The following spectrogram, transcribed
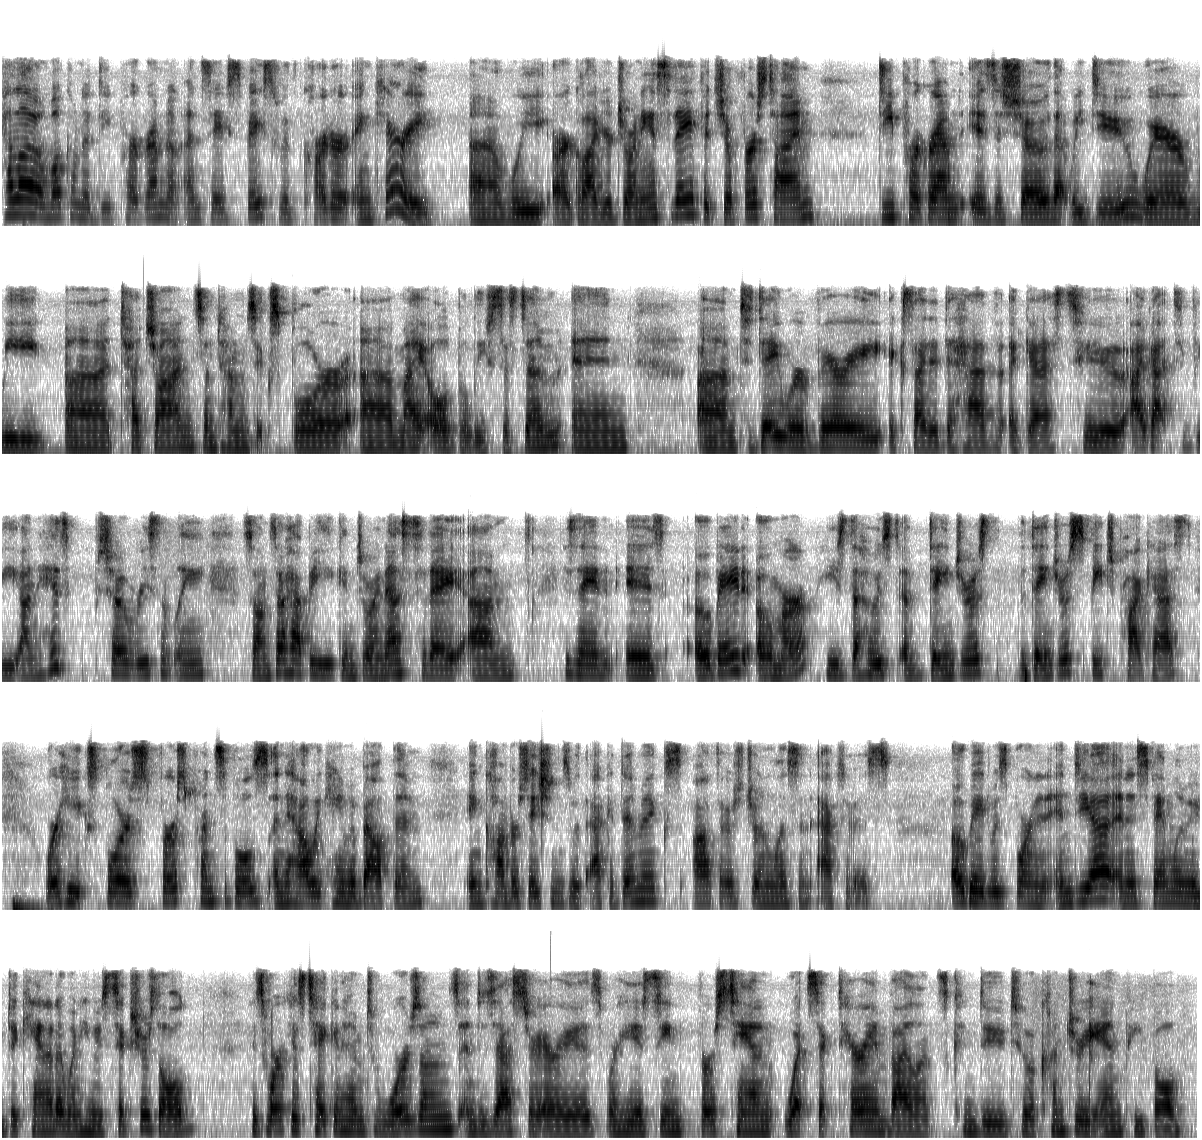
Hello and welcome to Deprogrammed on Unsafe Space with Carter and Keri. Uh, we are glad you're joining us today. If it's your first time, Deprogrammed is a show that we do where we uh, touch on, sometimes explore uh, my old belief system. And um, today we're very excited to have a guest who I got to be on his show recently. So I'm so happy he can join us today. Um, his name is Obaid Omer. He's the host of Dangerous, the Dangerous Speech podcast, where he explores first principles and how we came about them in conversations with academics, authors, journalists, and activists. Obaid was born in India, and his family moved to Canada when he was six years old. His work has taken him to war zones and disaster areas where he has seen firsthand what sectarian violence can do to a country and people.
